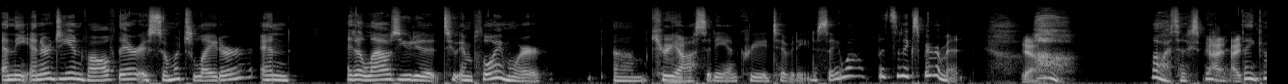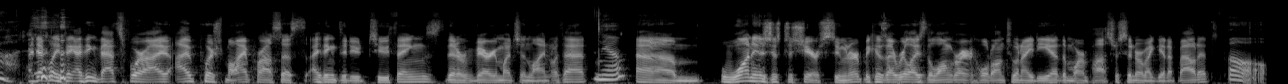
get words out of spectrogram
And the energy involved there is so much lighter and it allows you to, to employ more um, curiosity and creativity to say, well, it's an experiment. Yeah. Oh, it's an experiment. I- Thank God. I definitely think I think that's where I I pushed my process. I think to do two things that are very much in line with that. yeah. Um, one is just to share sooner because I realize the longer I hold on to an idea, the more imposter syndrome I get about it. Oh,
